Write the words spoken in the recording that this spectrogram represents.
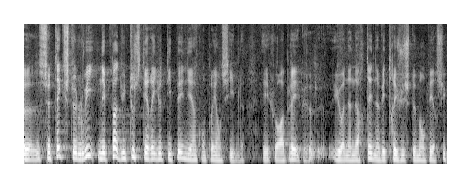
Euh, ce texte, lui, n'est pas du tout stéréotypé ni incompréhensible. Et je vous rappelais que Johanna Arte n'avait très justement perçu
